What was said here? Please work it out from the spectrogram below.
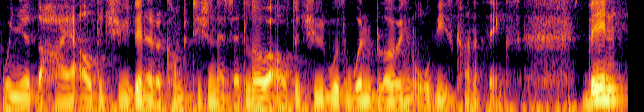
when you're at the higher altitude than at a competition that's at lower altitude with wind blowing and all these kind of things. Then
